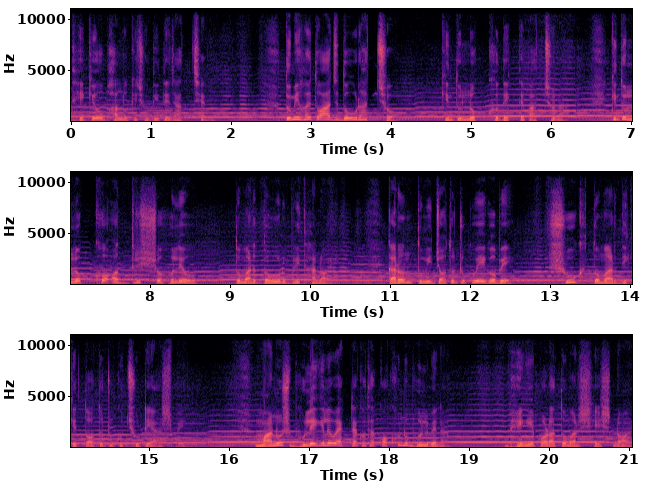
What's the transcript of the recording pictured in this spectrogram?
থেকেও ভালো কিছু দিতে যাচ্ছেন। তুমি হয়তো আজ দৌড়াচ্ছ, কিন্তু লক্ষ্য দেখতে পাচ্ছ না। কিন্তু লক্ষ্য অদৃশ্য হলেও তোমার দৌড় বৃথা নয়। কারণ তুমি যতটুকু এগোবে, সুখ তোমার দিকে ততটুকু ছুটে আসবে। মানুষ ভুলে গেলেও একটা কথা কখনো ভুলবে না। ভেঙে পড়া তোমার শেষ নয়।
